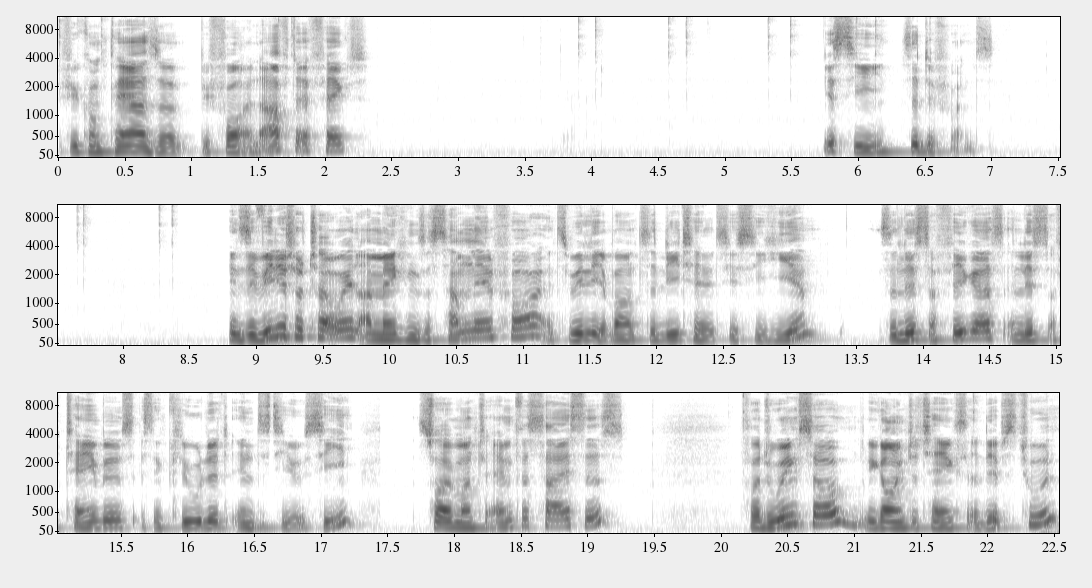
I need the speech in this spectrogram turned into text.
If you compare the before and after effect, you see the difference. In the video tutorial I'm making the thumbnail for, it's really about the details you see here. The list of figures and list of tables is included in the TOC, so I want to emphasize this. For doing so, we're going to take the ellipse tool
